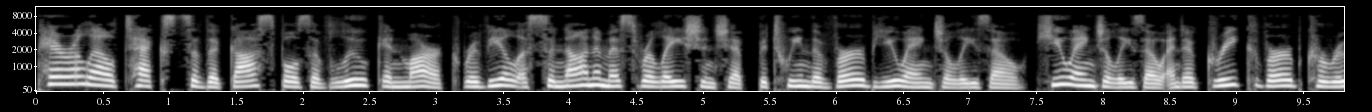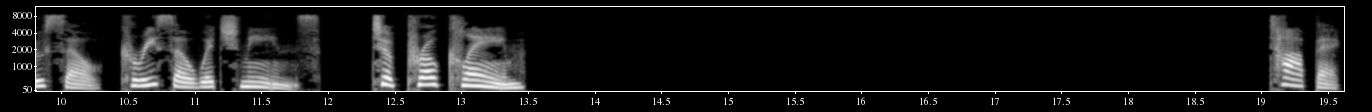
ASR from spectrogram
Parallel texts of the Gospels of Luke and Mark reveal a synonymous relationship between the verb euangelizo, euangelizo and a Greek verb kerusso, kerusso which means to proclaim. Topic:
